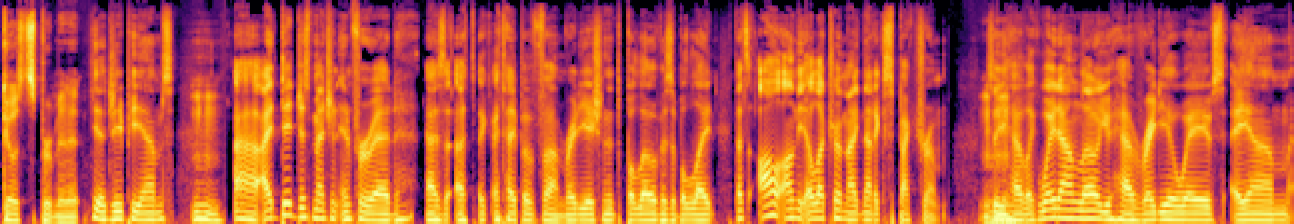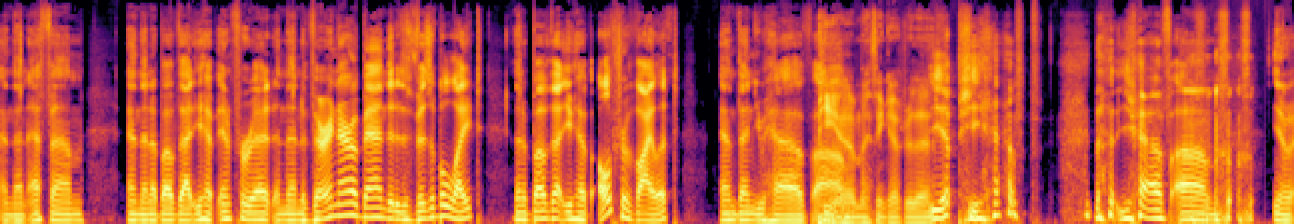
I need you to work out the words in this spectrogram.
ghosts per minute. yeah, GPMs. Mm-hmm. Uh, I did just mention infrared as a, a type of um, radiation that's below visible light. That's all on the electromagnetic spectrum. So Mm-hmm. you have like way down low, you have radio waves, AM, and then FM, and then above that you have infrared, and then a very narrow band that is visible light. Then above that you have ultraviolet, and then you have um, PM. I think after that. Yep, PM. you have um, you know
